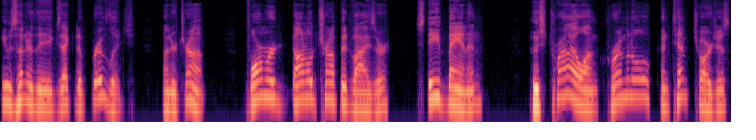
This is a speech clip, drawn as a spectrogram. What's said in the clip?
He was under the executive privilege under Trump. Former Donald Trump advisor Steve Bannon, whose trial on criminal contempt charges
